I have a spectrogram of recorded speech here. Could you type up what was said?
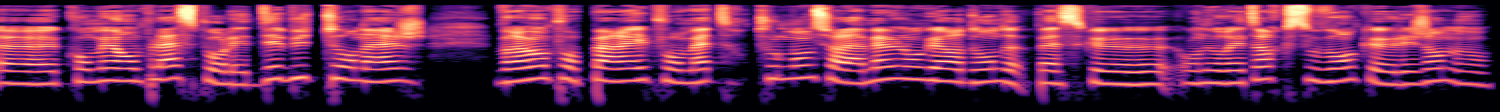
euh, qu'on met en place pour les débuts de tournage, vraiment pour pareil, pour mettre tout le monde sur la même longueur d'onde, parce que on nous rétorque souvent que les gens n'ont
